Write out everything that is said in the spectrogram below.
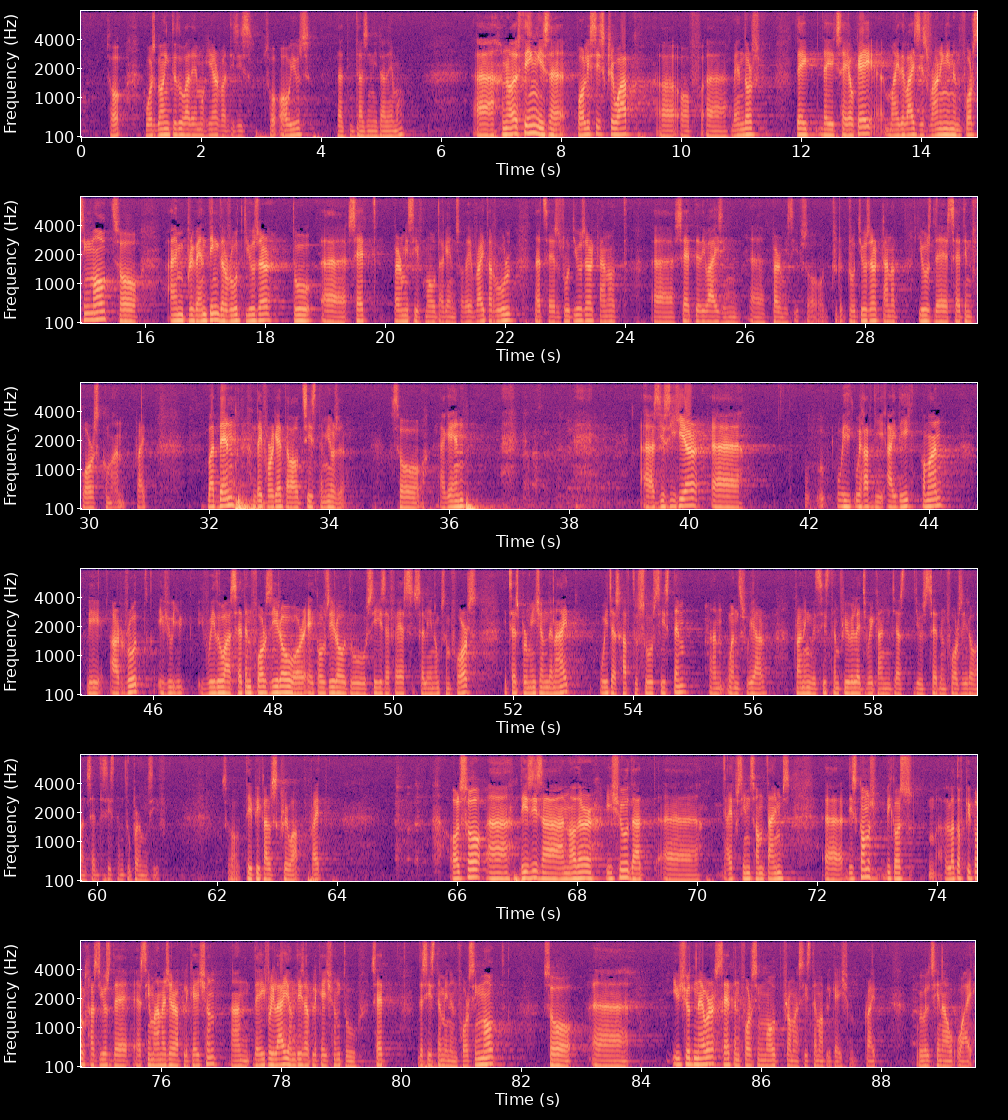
So I was going to do a demo here, but this is so obvious that it doesn't need a demo. Uh, another thing is uh, policy screw up uh, of uh, vendors they, they say, okay, my device is running in enforcing mode, so I'm preventing the root user to uh, set permissive mode again. So they write a rule that says root user cannot uh, set the device in uh, permissive. So root user cannot use the set enforce command, right? But then they forget about system user. So again, as you see here, uh, we, we have the ID command. We are root. If, you, if we do a set enforce zero or echo zero to sysfs linux enforce, it says permission denied. We just have to sue system. And once we are running with system privilege, we can just use set enforce zero and set the system to permissive. So typical screw up, right? Also, uh, this is another issue that uh, I've seen sometimes uh, this comes because a lot of people has used the SC Manager application and they rely on this application to set the system in enforcing mode. So uh, you should never set enforcing mode from a system application, right? We will see now why.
